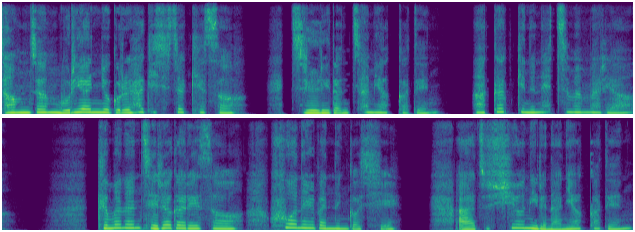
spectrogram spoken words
점점 무리한 요구를 하기 시작해서 질리던 참이었거든. 아깝기는 했지만 말이야. 그만한 재력 아래서 후원을 받는 것이 아주 쉬운 일은 아니었거든.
